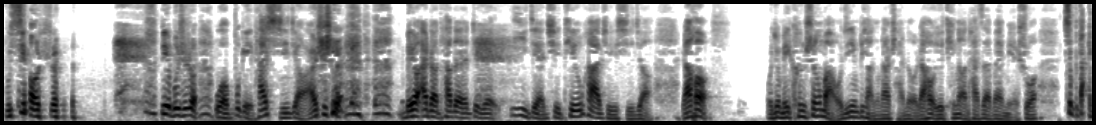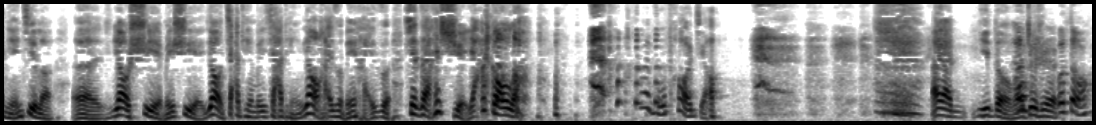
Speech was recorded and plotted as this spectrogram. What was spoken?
不孝顺，并不是说我不给他洗脚，而是没有按照他的这个意见去听话去洗脚，然后。我就没吭声嘛，我就不想跟他缠斗，然后我就听到他在外面说：“这么大年纪了，呃，要事业没事业，要家庭没家庭，要孩子没孩子，现在还血压高了，还不泡脚。”哎呀，你懂吗？就是 我懂。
